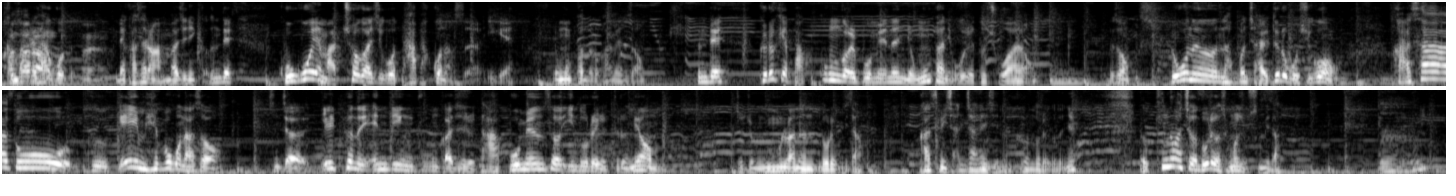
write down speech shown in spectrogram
그 말하고 네. 내 가사랑 안 맞으니까. 근데 그거에 맞춰가지고 다 바꿔놨어요. 이게 영문판으로 가면서. 근데 그렇게 바꾼 걸 보면은 영문판이 오히려 더 좋아요. 그래서 요거는 한번 잘 들어보시고 가사도 그 게임 해보고 나서 진짜 1편의 엔딩 부분까지를 다 보면서 이 노래를 들으면 진짜 좀 눈물 나는 노래입니다. 가슴이 잔잔해지는 그런 노래거든요. 킹덤 하츠가 노래가 정말 좋습니다. 네.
